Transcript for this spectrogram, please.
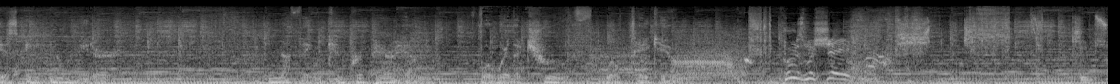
is 8mm. Nothing can prepare him for where the truth will take him. Who's machine? Keeps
